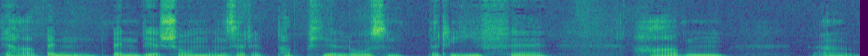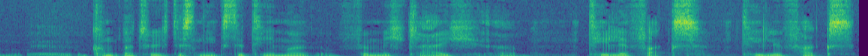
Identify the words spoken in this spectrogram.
Ja, wenn, wenn wir schon unsere papierlosen Briefe haben, äh, kommt natürlich das nächste Thema für mich gleich äh, Telefax. Telefax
